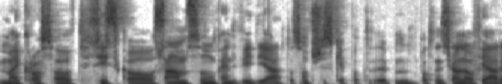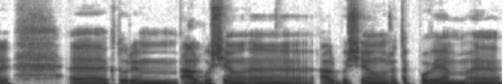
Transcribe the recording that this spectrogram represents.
Microsoft, Cisco, Samsung, Nvidia. To są wszystkie pot, potencjalne ofiary E, którym albo się, e, albo się, że tak powiem, e,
